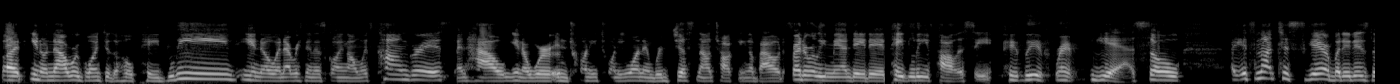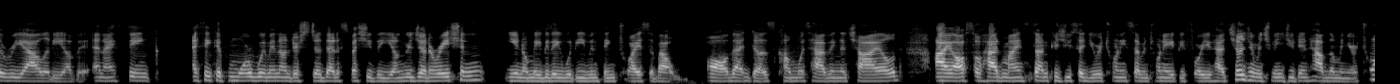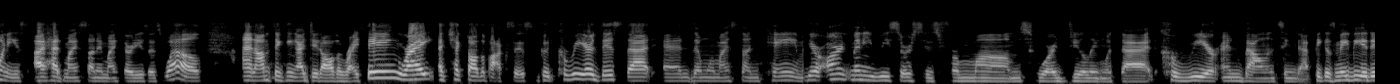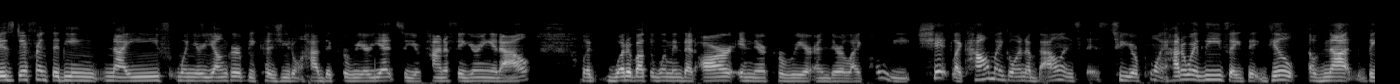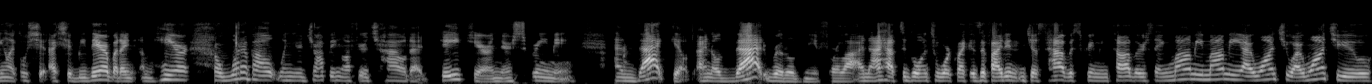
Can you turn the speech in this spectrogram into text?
But, you know, now we're going through the whole paid leave, you know, and everything that's going on with Congress and how, you know, we're in 2021 and we're just now talking about federally federally mandated paid leave policy. Paid leave, right. Yeah. So it's not to scare, but it is the reality of it. And I think I think if more women understood that, especially the younger generation, you know, maybe they would even think twice about all that does come with having a child. I also had my son because you said you were 27, 28 before you had children, which means you didn't have them in your 20s. I had my son in my 30s as well. And I'm thinking I did all the right thing, right? I checked all the boxes good career, this, that. And then when my son came, there aren't many resources for moms who are dealing with that career and balancing that because maybe it is different than being naive when you're younger because you don't have the career yet. So you're kind of figuring it out. But what about the women that are in their career and they're like, holy shit, like, how am I going to balance this? To your point, how do I leave like the guilt of not being like, oh shit, I should be there, but I, am here? Or what about when you're dropping off your child at daycare and they're screaming? And that guilt, I know that riddled me for a lot. And I had to go into work like as if I didn't just have a screaming toddler saying, mommy, mommy, I want you, I want you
